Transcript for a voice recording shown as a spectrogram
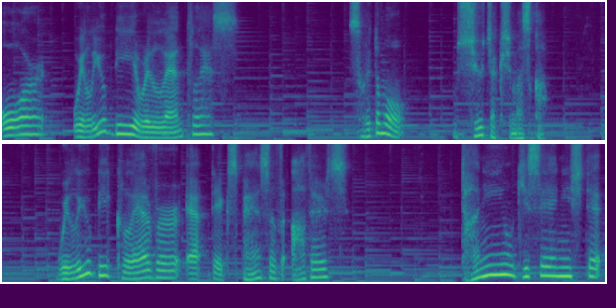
?Or will you be relentless? それとも執着しますか Will you be clever at the expense of others? 他人を犠牲にして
